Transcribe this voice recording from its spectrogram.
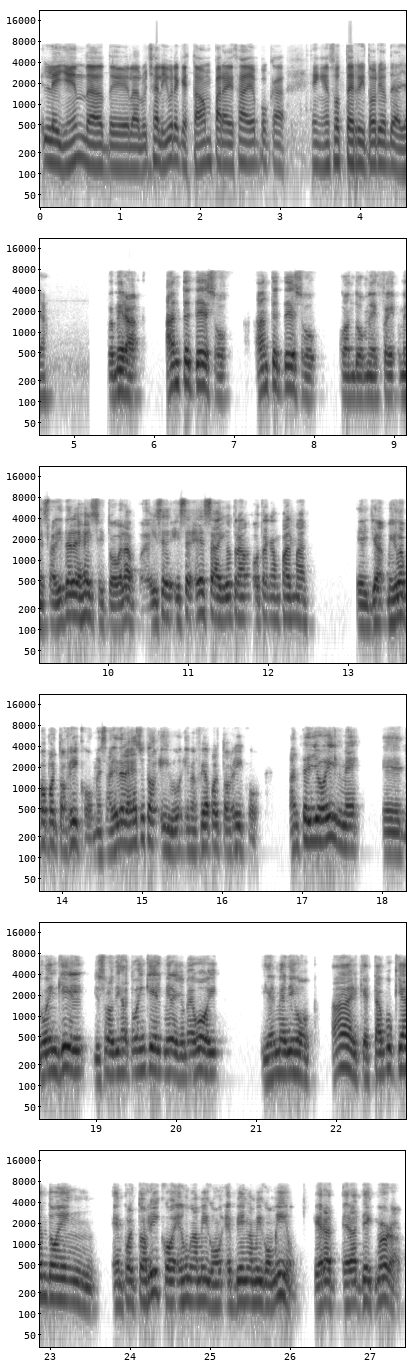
leyendas de la lucha libre que estaban para esa época en esos territorios de allá. Pues mira, antes de eso, antes de eso, cuando me, me salí del ejército, ¿verdad? Hice, hice esa y otra, otra campaña más. Eh, ya, me iba para Puerto Rico, me salí del ejército y, y me fui a Puerto Rico. Antes de yo irme, eh, Dwayne Gill, yo se lo dije a Dwayne Gill, mire, yo me voy, y él me dijo, ah, el que está buqueando en, en Puerto Rico es un amigo, es bien amigo mío, que era, era Dick Murdoch,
